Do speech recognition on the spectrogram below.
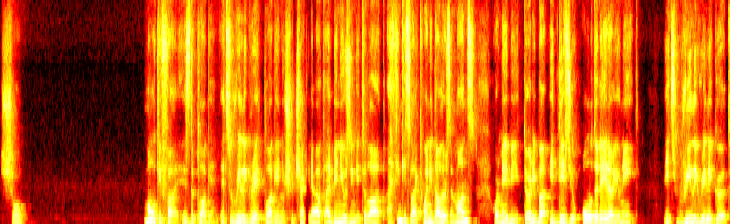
Shop, Mautify is the plugin. It's a really great plugin. You should check it out. I've been using it a lot. I think it's like $20 a month or maybe 30, but it gives you all the data you need. It's really, really good.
